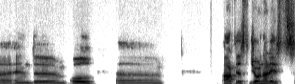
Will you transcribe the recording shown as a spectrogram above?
uh, and um, all uh, artists, journalists,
